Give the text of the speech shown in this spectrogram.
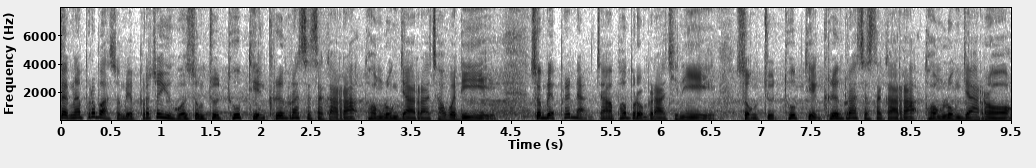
จากนั้นพระบาทสมเด็จพระเจ้าอยู่หัวทรงจุดธูปเทียนเครื่องราชสักการะทองลงยาราชาวดี สมเด็จพระนางเจ้าพระบรมราชินีทรงจุดธูปเทียนเครื่องราชสักการะทองลงยารอง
